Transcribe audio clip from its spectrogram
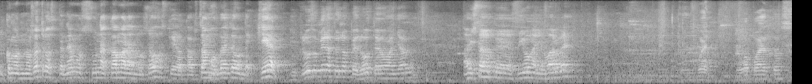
y como nosotros tenemos una cámara en los ojos que alcanzamos ver de donde quiera. incluso mírate una pelota de allá. ¿ves? Ahí está lo que se iban a llevar, ¿ves? Bueno, lo voy a pagar entonces.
